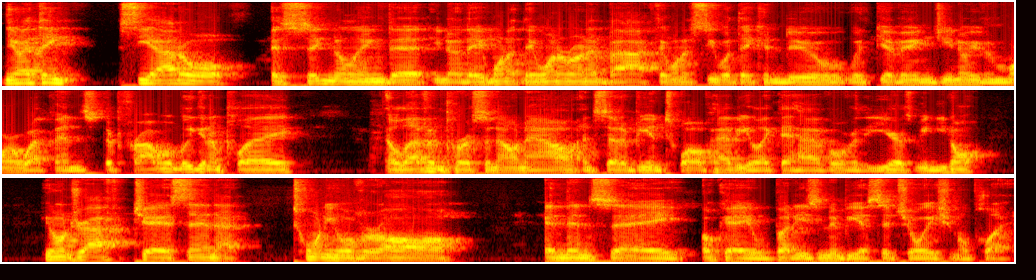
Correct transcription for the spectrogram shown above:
you know, I think Seattle is signaling that, you know, they want to, they want to run it back. They want to see what they can do with giving Geno even more weapons. They're probably going to play 11 personnel now instead of being 12 heavy like they have over the years. I mean, you don't, you don't draft JSN at 20 overall and then say, okay, but he's going to be a situational player.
